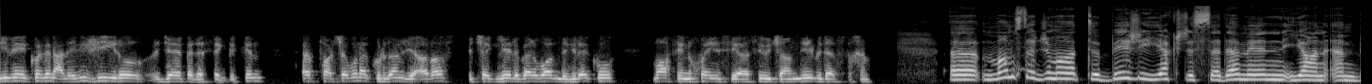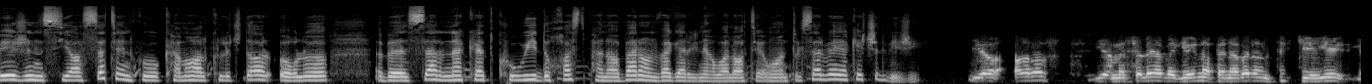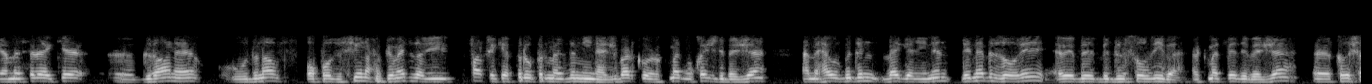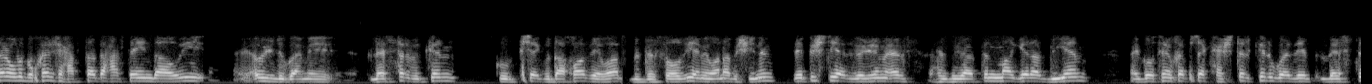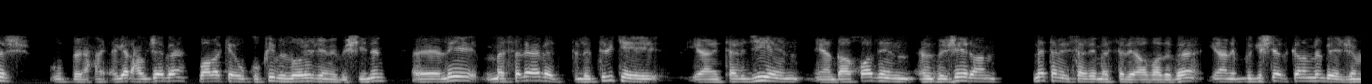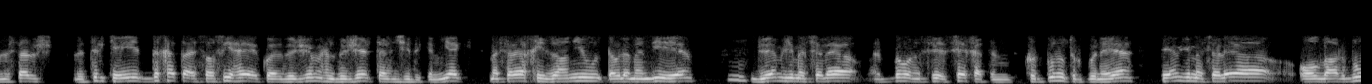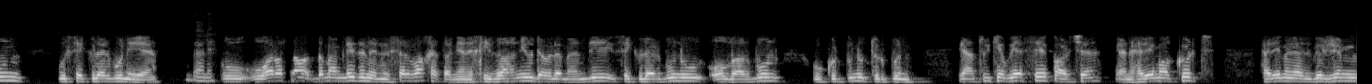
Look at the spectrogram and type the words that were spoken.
nîvê Kurdên Alevî jî îro CHP destek dikin ev parçebûna Kurdan jî arast biçek jê li ber wan digire ku mafên xwe yên siyasî û çandî bi dest bixin مامستا جماعت بیجی یک سدمن یان ام بیجن سیاستن کو کمال کلچدار اغلو به سر نکد کوی دخواست پنابران و گرین ولات وان تل سر و یکی چید بیجی؟ یا آراست یا مسئله و گرین پنابران ترکیه یا مسئله که گرانه و دناف اپوزیسیون حکومت داری فرقی که پرو پر مزدن نینه جبر که حکومت بخش دی بجه em hewl bidin vegerînin lê ne bi zorê ew ê bi dilsozî be hikûmet vê dibêje Kılıçdaroğlu bu xwe ji hefta de hefteyên dawî ew jî digu em ê lester bikin ku pişek bi daxwazê wa bi dilsozî em ê wana bişînin lê piştî ez bêjim ev hizbijatin ma gera duyem kir û ez ê lestir û eger hewce be baveke hukukî bi zorê jê em ê bişînin lê mesele evet li Tirkiye yani tercihên yani daxwazên hilbijêran نتنی سر مسئله آواده به. یعنی بگشتی از کنم ببیجم لسر لترکیه ده خطا اساسی هیا که بجم هل بجیر ترجیح دکن. یک مسئله خیزانی و دولمندیه. دویم جی مسئله ببون سه خطن کردبون و ترکبونه سیم جی مسئله اولداربون و سکولربونه بله. و و arasında da memledin ser vakatan yani xizani و devlemendi sekülerbun و oldarbun و Kürtbun و Türkbun yani Türkiye bu se parça yani Herema Kürt هەرێمن ئەس بژم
